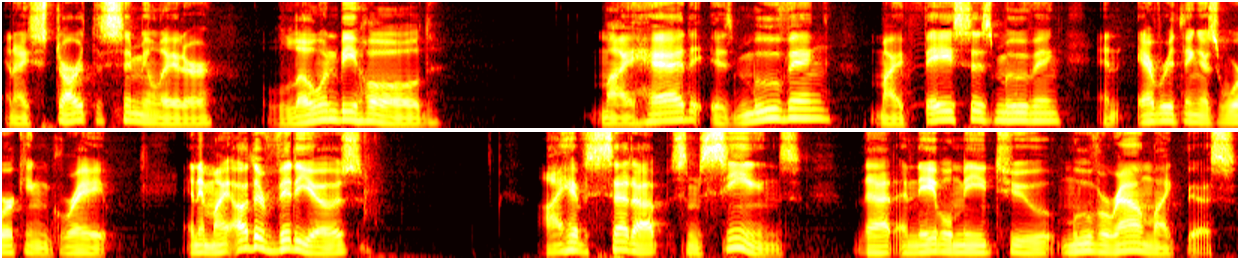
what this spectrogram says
and I start the simulator, lo and behold, my head is moving, my face is moving, and everything is working great. And in my other videos, I have set up some scenes that enable me to move around like this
